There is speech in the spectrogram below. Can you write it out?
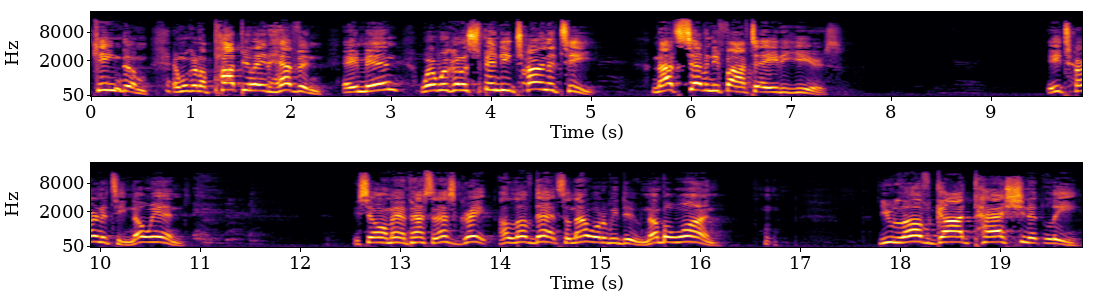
kingdom. And we're going to populate heaven. Amen? Where we're going to spend eternity. Not 75 to 80 years. Eternity, no end. You say, oh man, Pastor, that's great. I love that. So now what do we do? Number one, you love God passionately.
